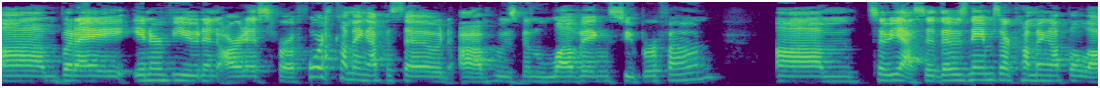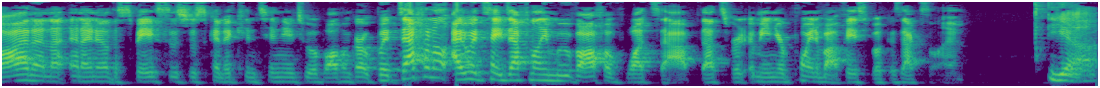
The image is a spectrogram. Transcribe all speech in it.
Um, but I interviewed an artist for a forthcoming episode um, who's been loving Superphone. Um, so yeah, so those names are coming up a lot, and and I know the space is just going to continue to evolve and grow. But definitely, I would say definitely move off of WhatsApp. That's for, I mean, your point about Facebook is excellent. Yeah,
